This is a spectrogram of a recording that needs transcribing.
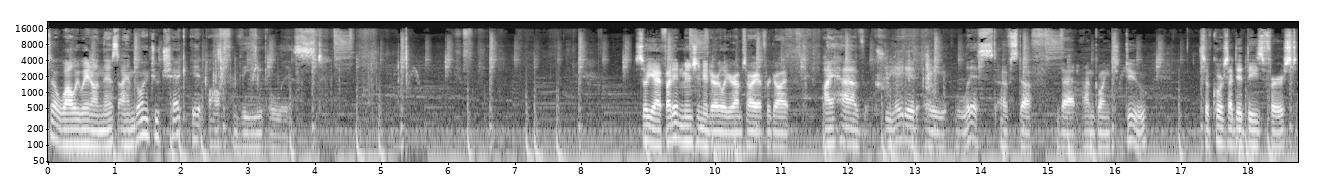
So while we wait on this, I am going to check it off the list. So yeah, if I didn't mention it earlier, I'm sorry I forgot. I have created a list of stuff that I'm going to do. So of course I did these first,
